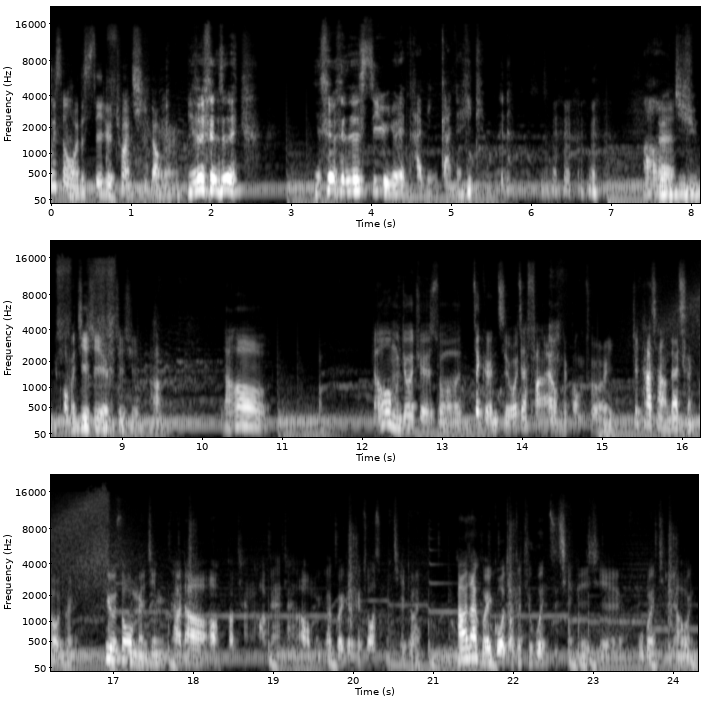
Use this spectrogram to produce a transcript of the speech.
为什么我的 Siri 突然启动了？你是不是你是不是 Siri 有点太敏感了一点？好，我对们继续。我们继续，我们继续，好。然后，然后我们就会觉得说，这个人只会在妨碍我们的工作而已，就他常常在扯后腿。譬如说，我们已经快要到哦，都谈好，跟他谈好，哦我们要规格可以做到什么阶段，他会再回过头再去问之前的一些无关紧要问题。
